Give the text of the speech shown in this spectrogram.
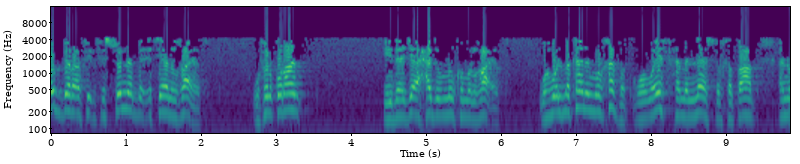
عبر في السنة بإتيان الغائط. وفي القرآن إذا جاء أحد منكم الغائط وهو المكان المنخفض ويفهم الناس في الخطاب أنه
